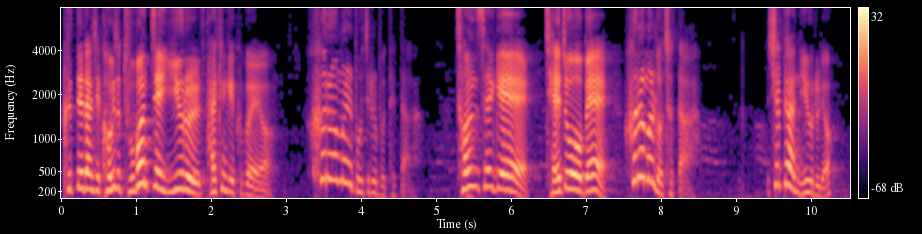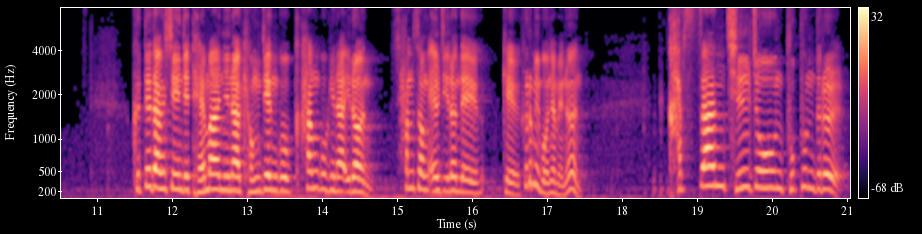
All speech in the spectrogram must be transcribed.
그때 당시 거기서 두 번째 이유를 밝힌 게 그거예요. 흐름을 보지를 못했다. 전 세계 제조업의 흐름을 놓쳤다. 실패한 이유를요. 그때 당시에 이제 대만이나 경쟁국 한국이나 이런 삼성, LG 이런 데 이렇게 흐름이 뭐냐면은 값싼 질 좋은 부품들을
